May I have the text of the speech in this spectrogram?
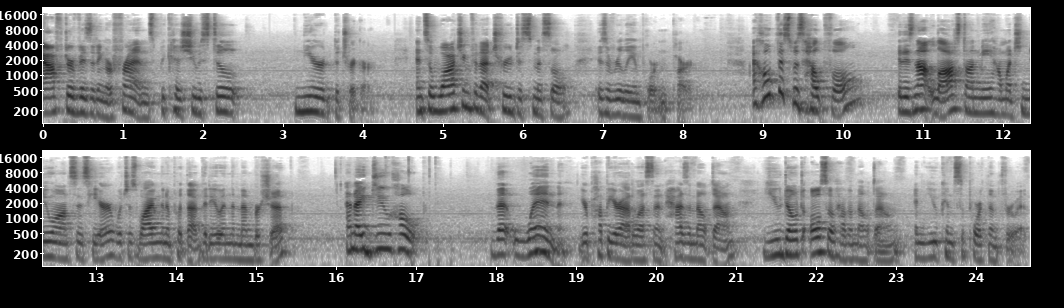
after visiting her friends because she was still near the trigger. And so, watching for that true dismissal is a really important part. I hope this was helpful. It is not lost on me how much nuance is here, which is why I'm going to put that video in the membership. And I do hope that when your puppy or adolescent has a meltdown, you don't also have a meltdown and you can support them through it.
